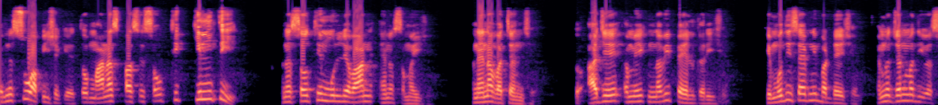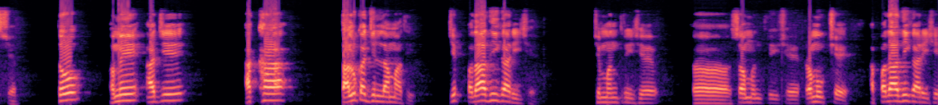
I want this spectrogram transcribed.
એમને શું આપી શકીએ? તો માણસ પાસે સૌથી કિંમતી અને સૌથી મૂલ્યવાન એનો સમય છે અને એના વચન છે. તો આજે અમે એક નવી પહેલ કરી છે કે મોદી સાહેબની બર્થડે છે, એમનો જન્મદિવસ છે. તો અમે આજે આખા તાલુકા જિલ્લામાંથી જે પદાધિકારી છે, જે મંત્રી છે સહમંત્રી છે, પ્રમુખ છે, આ પદાધિકારી છે,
